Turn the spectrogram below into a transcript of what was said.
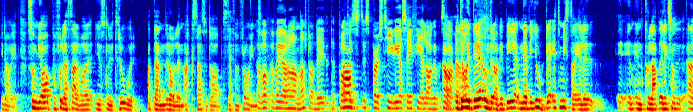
I laget. Som jag på fulla allvar just nu tror att den rollen axlas av Stephen Freund. Ja, vad, vad gör han annars då? Det, det pratas Spurs TV och säger fel lag Ja, och det var det under AVB, när vi gjorde ett misstag eller en, en kollaps, liksom, ja,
